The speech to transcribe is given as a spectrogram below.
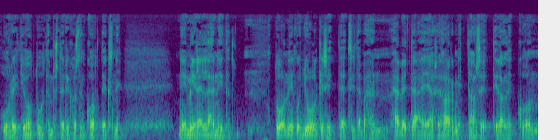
uhrit joutuu tämmöisten rikosten kohteeksi, niin ne ei mielellään niitä tuo niin kuin julki sitten, että sitä vähän hävetää ja se harmittaa se tilanne, kun on,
